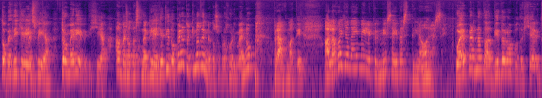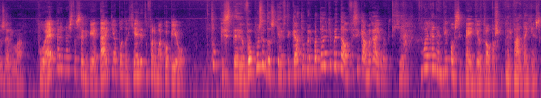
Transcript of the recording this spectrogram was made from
Το παιδί και η λεσβία. Τρομερή επιτυχία. Αν παίζονταν στην Αγγλία, γιατί εδώ πέρα το κοινό δεν είναι τόσο προχωρημένο. Πράγματι. Αλλά εγώ για να είμαι ειλικρινής, σε είδα στην τηλεόραση. Που έπαιρνα το αντίδωρο από το χέρι του Ζαλμά. Που έπαιρνε στο σερβιετάκι από το χέρι του φαρμακοποιού. Το πιστεύω, πώς δεν το σκέφτηκα. Το περπατάω και πετάω. Φυσικά, μεγάλη μου επιτυχία. Μου έκανε εντύπωση, Πέγγι, ο τρόπος που περπάταγες.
